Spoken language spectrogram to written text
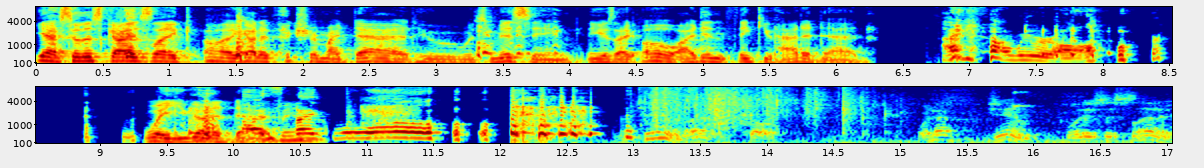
Yeah, so this guy's like, "Oh, I got a picture of my dad who was missing," and he was like, "Oh, I didn't think you had a dad." I thought we were all. Wait, you got a dad, I was man? like, whoa. What happened? Jim, what is this letter?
